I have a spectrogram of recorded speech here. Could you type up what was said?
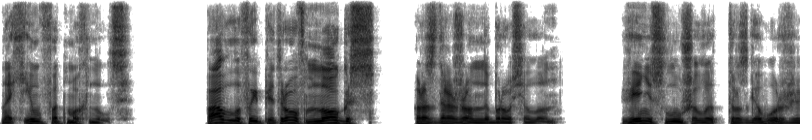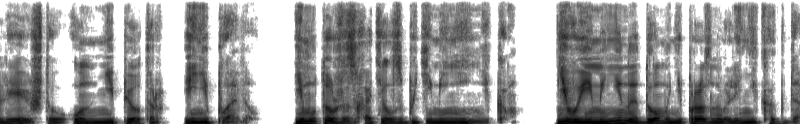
Нахимов отмахнулся. «Павлов и Петров много-с», — раздраженно бросил он. Веня слушал этот разговор, жалея, что он не Петр и не Павел. Ему тоже захотелось быть именинником. Его именины дома не праздновали никогда.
